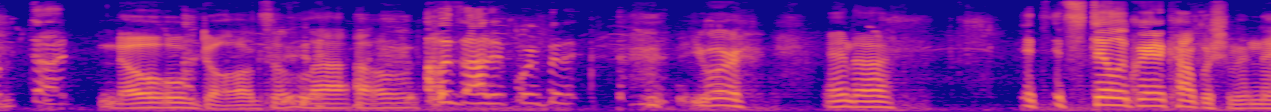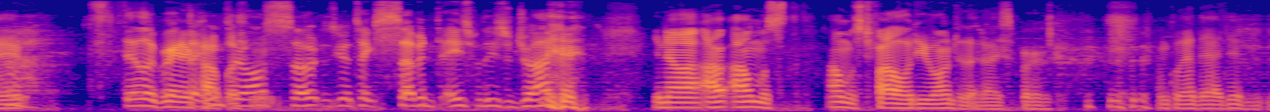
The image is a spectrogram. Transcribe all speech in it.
I'm done. no dogs allowed. I was on it for a minute. You were, and uh, It's it's still a great accomplishment, Nate. Still a great Paints are all soaked. It's gonna take seven days for these to dry. you know, I, I almost I almost followed you onto that iceberg. I'm glad that I didn't.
